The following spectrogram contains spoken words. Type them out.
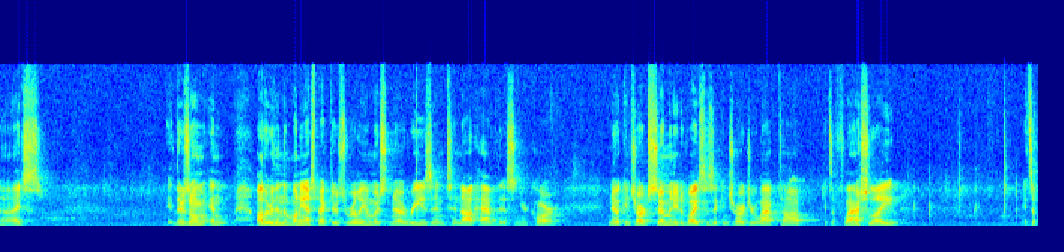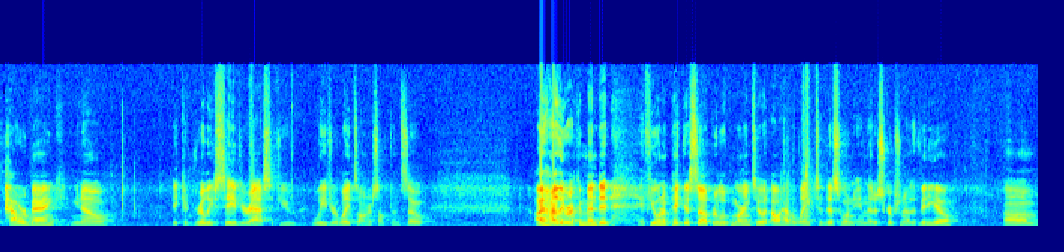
No, I just there's almost, and other than the money aspect, there's really almost no reason to not have this in your car. You know, it can charge so many devices. It can charge your laptop. It's a flashlight. It's a power bank. You know, it could really save your ass if you leave your lights on or something. So I highly recommend it. If you want to pick this up or look more into it, I'll have a link to this one in the description of the video. Um,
